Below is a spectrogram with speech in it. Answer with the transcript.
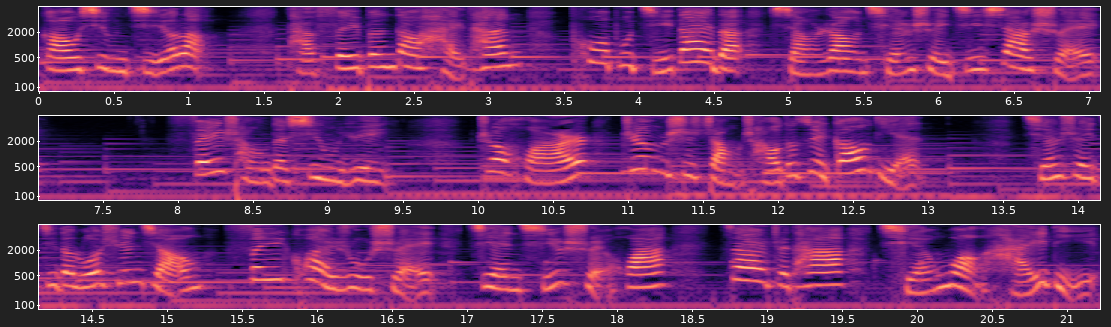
高兴极了。他飞奔到海滩，迫不及待地想让潜水机下水。非常的幸运，这会儿正是涨潮的最高点，潜水机的螺旋桨飞快入水，溅起水花，载着它前往海底。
